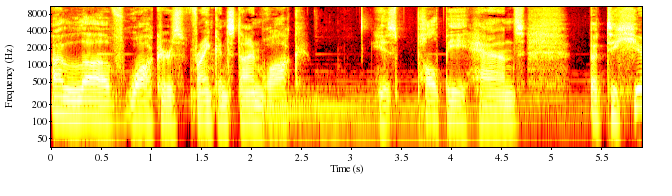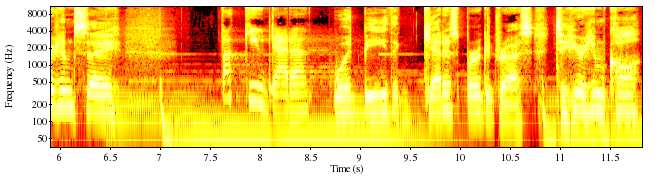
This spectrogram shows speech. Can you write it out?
I love Walker's Frankenstein walk, his pulpy hands, but to hear him say, Fuck you, Dada. would be the Gettysburg Address, to hear him call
